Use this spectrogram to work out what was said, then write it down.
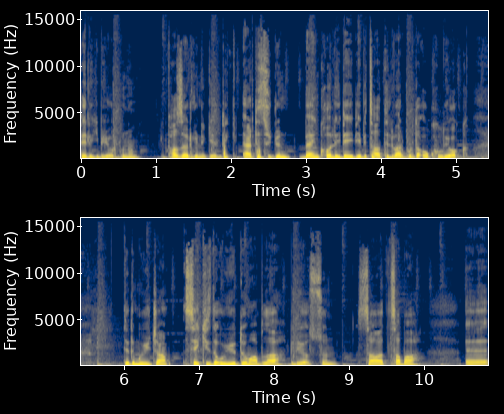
deli gibi yorgunum. Pazar günü geldik. Ertesi gün Bank Holiday diye bir tatil var. Burada okul yok. Dedim uyuyacağım. 8'de uyudum abla biliyorsun. Saat sabah e,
